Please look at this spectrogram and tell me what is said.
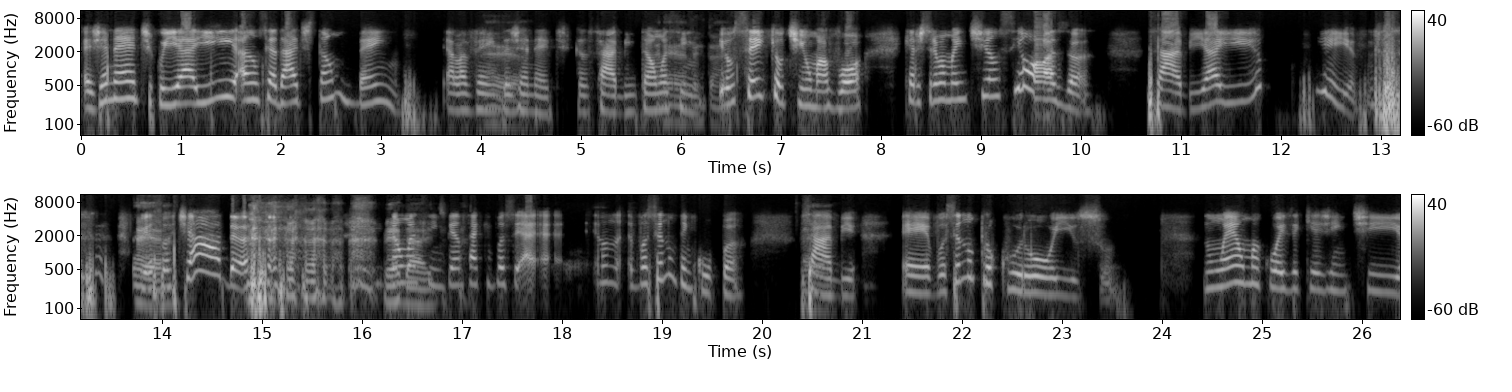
É genético. E aí a ansiedade também ela vem é. da genética, sabe? Então, é, assim, eu sei que eu tinha uma avó que era extremamente ansiosa, sabe? E aí, e aí? Fui é. sorteada. então, assim, pensar que você. É, é, você não tem culpa, sabe? Você não procurou isso. Não é uma coisa que a gente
